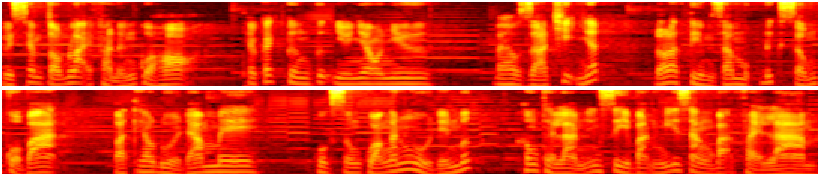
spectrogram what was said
Người xem tóm lại phản ứng của họ theo cách tương tự như nhau như bài học giá trị nhất đó là tìm ra mục đích sống của bạn và theo đuổi đam mê. Cuộc sống quá ngắn ngủi đến mức không thể làm những gì bạn nghĩ rằng bạn phải làm.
